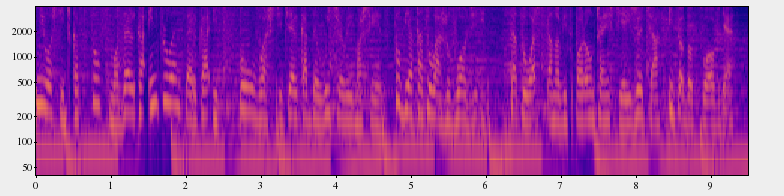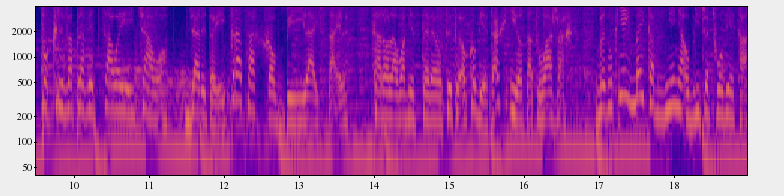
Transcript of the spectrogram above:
miłośniczka psów, modelka, influencerka i współwłaścicielka The Witchery Machine, studia tatuażu w Łodzi. Tatuaż stanowi sporą część jej życia i to dosłownie. Pokrywa prawie całe jej ciało. Dziary to jej praca, hobby i lifestyle. Karola łamie stereotypy o kobietach i o tatuażach. Według niej make-up zmienia oblicze człowieka,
